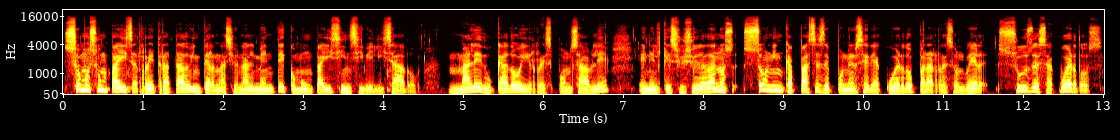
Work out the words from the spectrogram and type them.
Somos un país retratado internacionalmente como un país incivilizado, mal educado e irresponsable, en el que sus ciudadanos son incapaces de ponerse de acuerdo para resolver sus desacuerdos.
